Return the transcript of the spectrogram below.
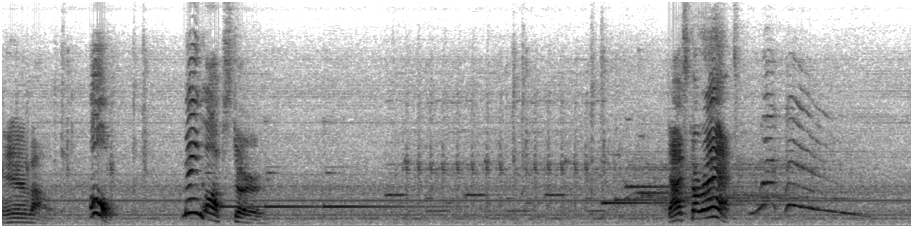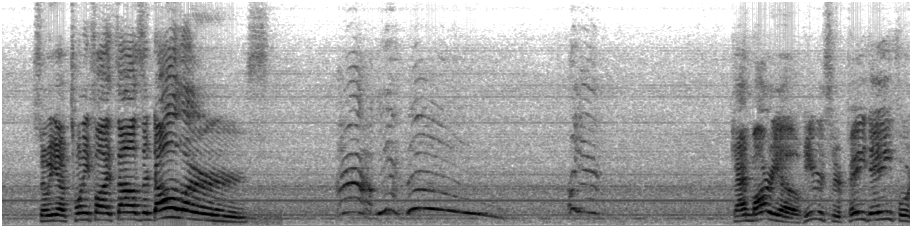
and about O Maine lobster. That's correct. Woohoo! So we have twenty-five thousand dollars. Yeah. Cat Mario, here's your payday for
